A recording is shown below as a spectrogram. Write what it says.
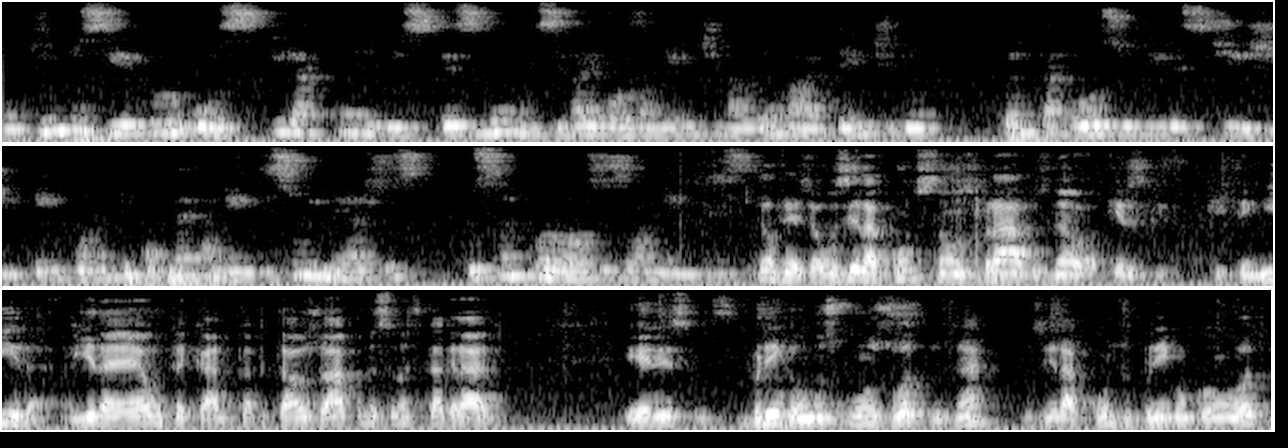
No quinto círculo, os iracundos esmumam-se raivosamente na lama ardente do pantanoso rio Estige, enquanto, completamente submersos, os rancorosos lamentam. Então veja, os iracundos são os bravos, né, aqueles que, que têm ira. A ira é um pecado capital já começando a ficar grave. Eles brigam uns com os outros, né? Os iracundos brigam com o outro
